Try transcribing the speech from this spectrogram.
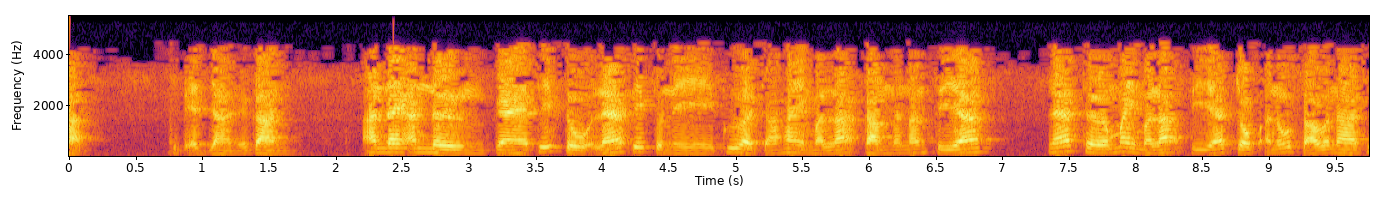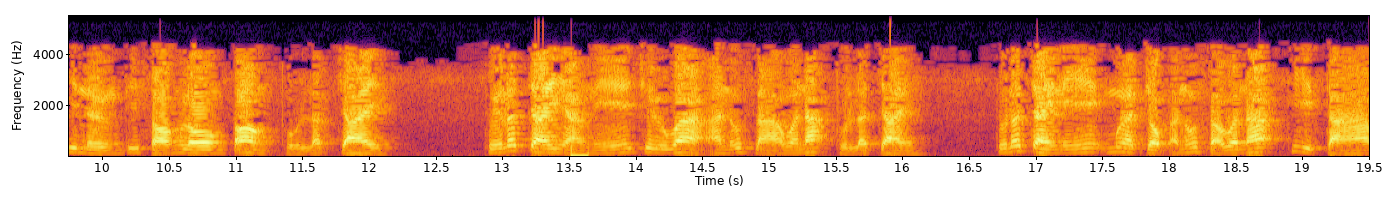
าพสิบเอ็ดอย่างด้วยกัน อันใดอันหนึ่งแก่พิษุและพิษุณีเพื่อจะให้มละกรรมนั้นเสีย และเธอไม่มละเสียจบอนุสาวนาที่หนึ่งที่สองลงต้องถุนละใจถุนละใจอย่างนี้ชื่อว่าอนุสาวนะถุนละใจถุนละใจนี้เมื่อจบอนุสาวนะที่สาม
